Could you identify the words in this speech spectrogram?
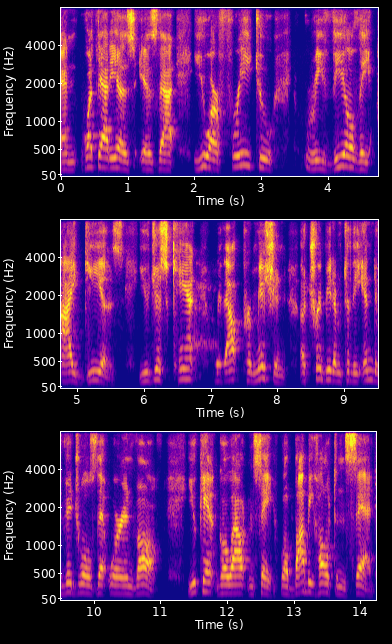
And what that is, is that you are free to reveal the ideas. You just can't, without permission, attribute them to the individuals that were involved. You can't go out and say, "Well, Bobby Halton said,"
